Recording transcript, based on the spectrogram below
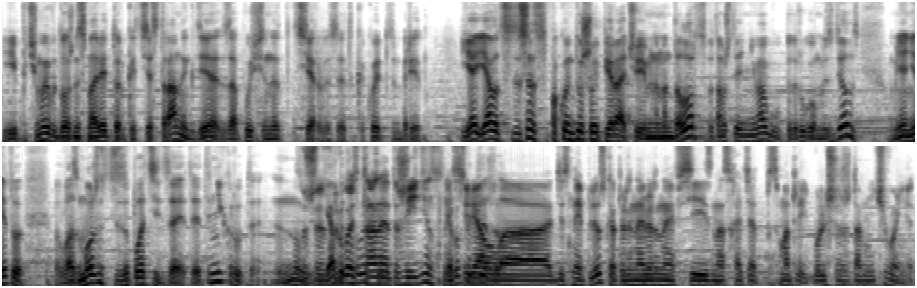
и почему его должны смотреть только те страны, где запущен этот сервис? Это какой-то бред. Я, я вот совершенно спокойно душой пирачу именно «Мандалорца», потому что я не могу по-другому сделать. У меня нету возможности заплатить за это. Это не круто. Ну, Слушай, с другой заплатил. стороны, это же единственный сериал а, Disney Plus, который, наверное, все из нас хотят посмотреть. Больше же там ничего нет.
